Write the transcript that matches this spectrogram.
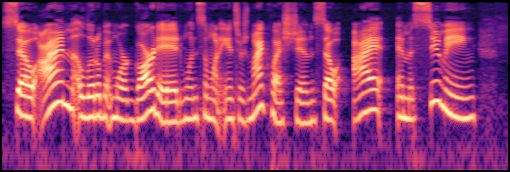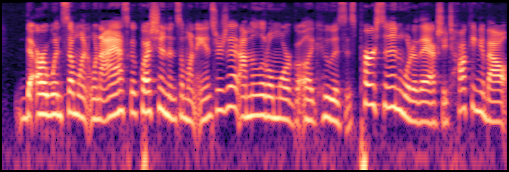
So I'm a little bit more guarded when someone answers my questions. So I am assuming that, or when someone when I ask a question and someone answers it, I'm a little more like who is this person? What are they actually talking about?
